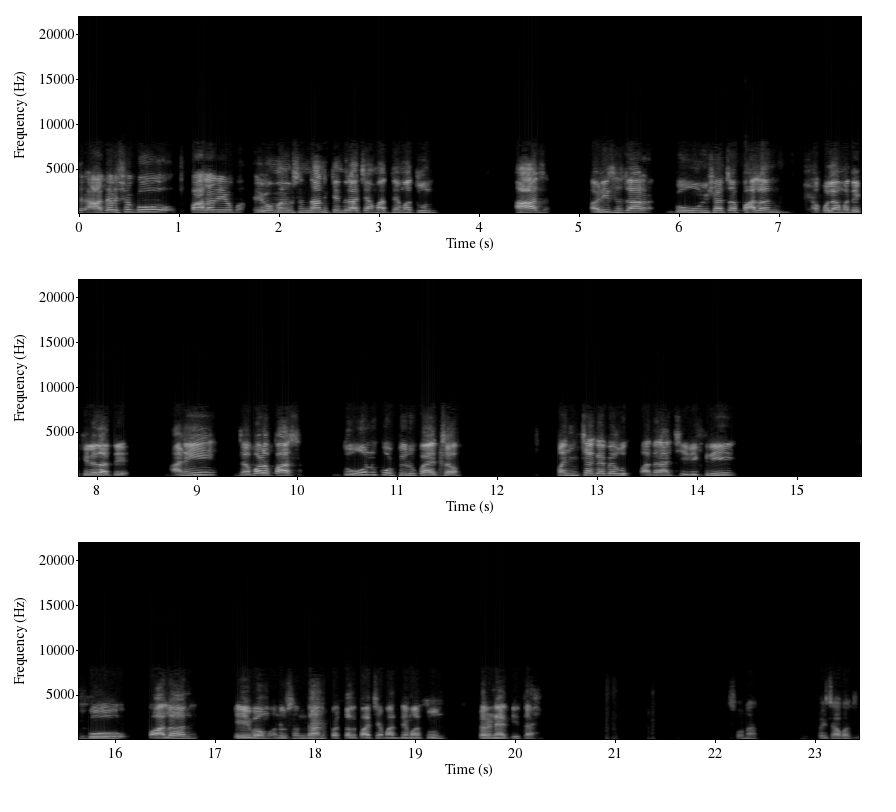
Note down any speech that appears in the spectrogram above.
तर आदर्श गो पालन एवं अनुसंधान केंद्राच्या माध्यमातून आज अडीच हजार गोवंशाचं पालन अकोल्यामध्ये केलं जाते. आणि जवळपास दोन कोटी रुपयाचं पंचगव्य उत्पादनाची विक्री गो पालन एवं अनुसंधान प्रकल्पाच्या माध्यमातून करण्यात येत आहे. सोना पैसा आवाज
